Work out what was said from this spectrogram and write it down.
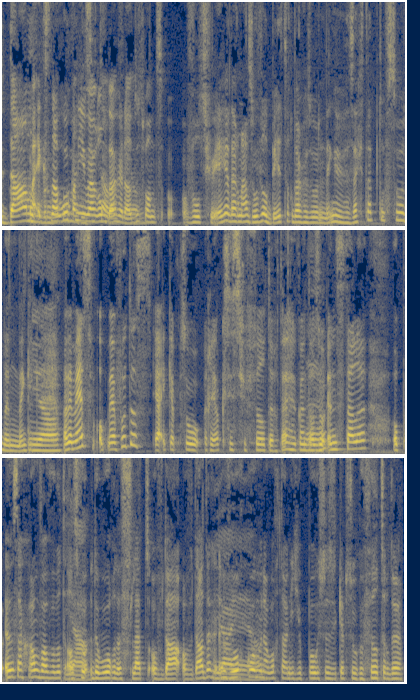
gedaan Maar ik snap ook maar niet waarom dat je dat doet. Want voelt je eigen daarna zoveel beter dat je zo'n dingen gezegd hebt of zo? Dan denk ik... Ja. Maar bij mij is op mijn foto's... Ja, ik heb zo reacties gefilterd. Hè. Je kunt dat zo instellen op Instagram. Van bijvoorbeeld als Ja. de woorden slet of dat of dat erin Ja, voorkomen, dan wordt dat niet gepost. Dus ik heb zo gefilterde...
